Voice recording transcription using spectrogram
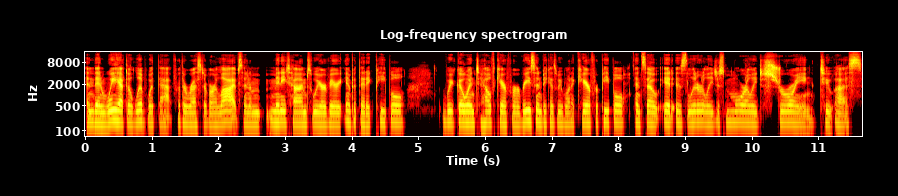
and then we have to live with that for the rest of our lives and um, many times we are very empathetic people. We go into healthcare for a reason because we want to care for people and so it is literally just morally destroying to us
